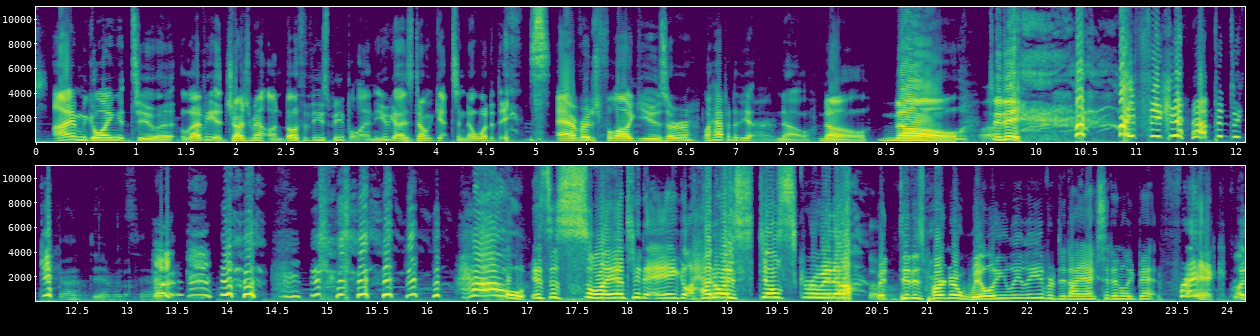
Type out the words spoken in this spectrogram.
I'm going to uh, levy a judgment on both of these people, and you guys don't get to know what it is. Average flog user. What happened to the? no, no, no. Did it? I think it happened again. God damn it, Sam. How? It's a slanted angle. How do I still screw it up? Wait, did his partner willingly leave, or did I accidentally ban? Frick! Uh,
